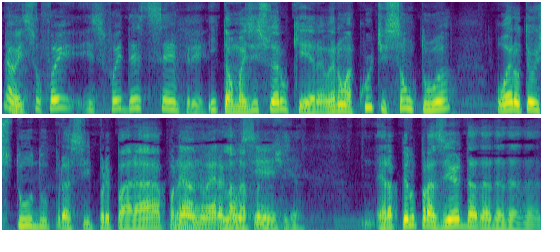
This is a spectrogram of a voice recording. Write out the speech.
Não, isso foi, isso foi desde sempre. Então, mas isso era o quê? Era, era uma curtição tua ou era o teu estudo para se preparar para Não, não era lá consciente. na frente? Era pelo prazer da, da, da, da-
